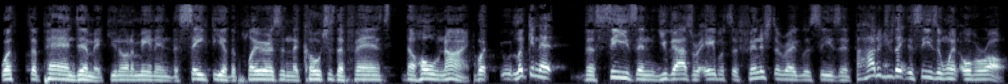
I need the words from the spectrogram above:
with the pandemic, you know what I mean? And the safety of the players and the coaches, the fans, the whole nine. But looking at the season, you guys were able to finish the regular season. How did you think the season went overall?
